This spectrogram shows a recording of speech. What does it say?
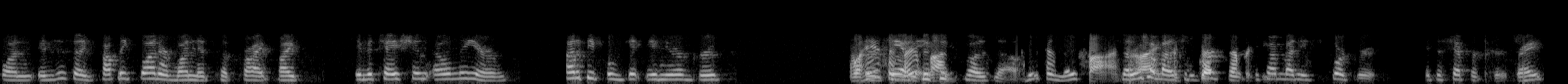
one is this a public one or one that's a pri- by invitation only, or how do people get in your group? Well, he's in Yeah, this MUFON. is closed now. He's in MUFON, So we're talking about a But you've got support group. We're talking about a support group. It's a separate group, right?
